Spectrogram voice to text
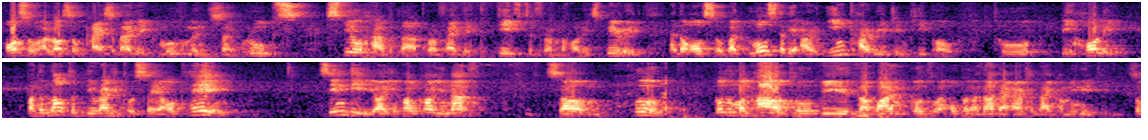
also a lot of charismatic movements, uh, groups, still have the prophetic gift from the Holy Spirit, and also, but mostly are encouraging people to be holy, but not directly to say, okay, Cindy, you are in Hong Kong enough, so who go to Macau to be the one go to open another Shaddai community. So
